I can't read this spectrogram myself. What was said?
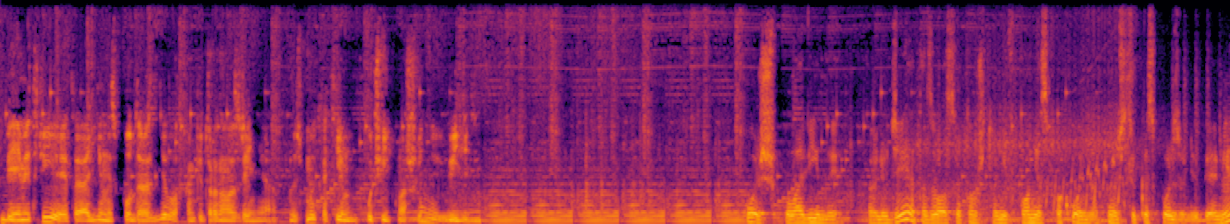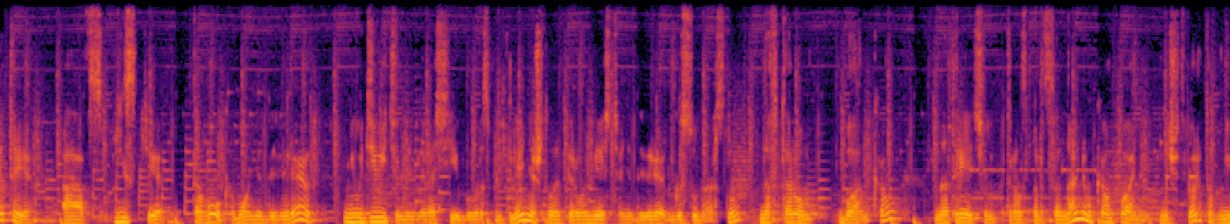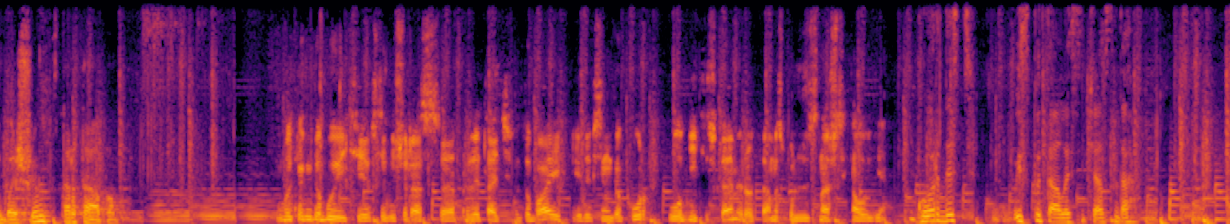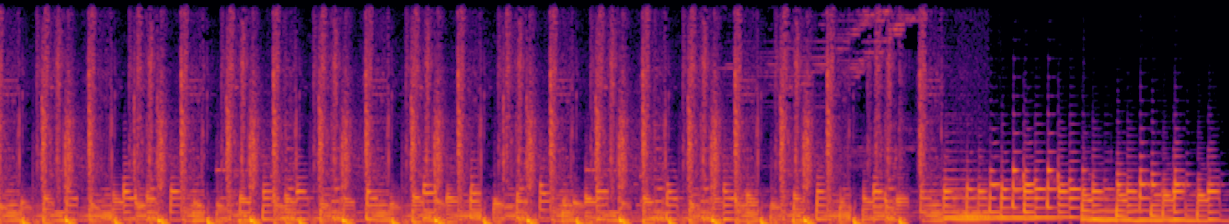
Биометрия – это один из подразделов компьютерного зрения. То есть мы хотим учить машины видеть. Больше половины людей отозвалось о том, что они вполне спокойно относятся к использованию биометрии, а в списке того, кому они доверяют, неудивительно для России было распределение, что на первом месте они доверяют государству, на втором – банкам, на третьем – транснациональным компаниям, на четвертом – небольшим стартапам. Вы когда будете в следующий раз э, прилетать в Дубай или в Сингапур, улыбнитесь в камеру, там используются наши технологии. Гордость испытала сейчас, да.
